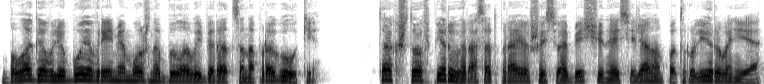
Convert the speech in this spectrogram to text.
Благо, в любое время можно было выбираться на прогулки. Так что в первый раз отправившись в обещанное селянам патрулирование,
